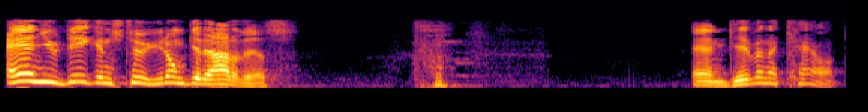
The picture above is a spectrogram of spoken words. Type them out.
and you deacons too. You don't get out of this. and give an account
